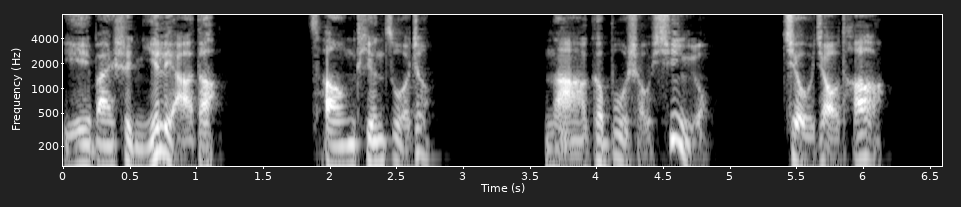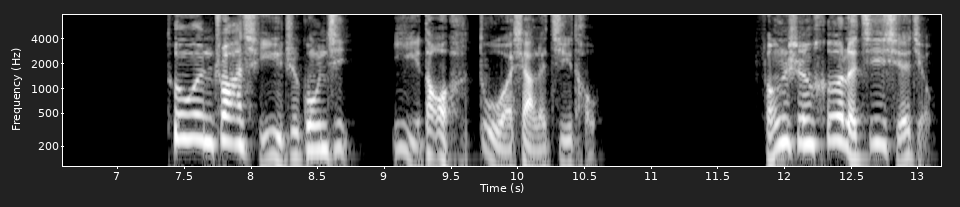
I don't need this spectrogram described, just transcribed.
一半是你俩的，苍天作证，哪个不守信用，就叫他。”吞温抓起一只公鸡，一刀剁下了鸡头。冯生喝了鸡血酒，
